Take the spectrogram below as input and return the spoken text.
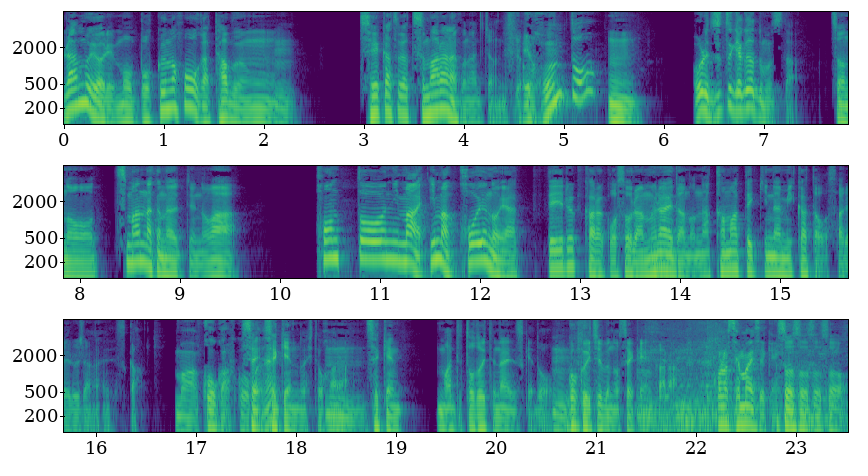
ラムよりも僕の方が多分、うん、生活がつまらなくなっちゃうんですよ。え、本当？うん。俺ずっと逆だと思ってた。その、つまんなくなるっていうのは、本当にまあ今こういうのをやっているからこそラムライダーの仲間的な見方をされるじゃないですか。まあ、効果不効果、ね、世間の人から、世間まで届いてないですけど、ごく一部の世間から。この狭い世間そうそうそうそ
